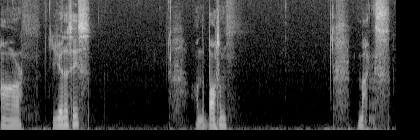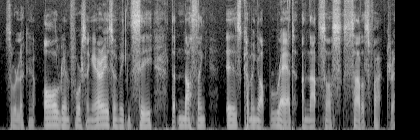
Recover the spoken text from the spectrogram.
our unities on the bottom max. So we're looking at all reinforcing areas and we can see that nothing is coming up red and that's us satisfactory.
